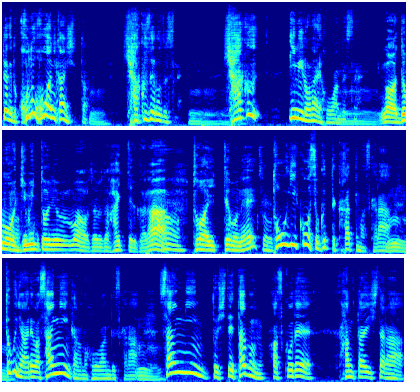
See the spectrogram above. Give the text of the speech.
だけどこの法案に関して言ったら100ゼロですね、100意味のない法案ですね、まあでも自民党にまあ渡辺さん入ってるから、うん。とは言ってもね。党議拘束ってかかってますから、特にあれは参議院からの法案ですから、参議院として多分あそこで反対したら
